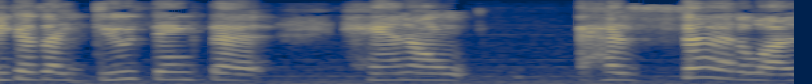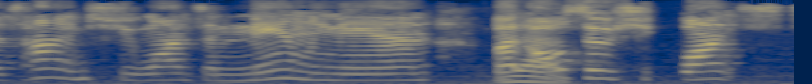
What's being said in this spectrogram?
because I do think that Hannah has said a lot of times she wants a manly man, but Yes. also she wants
